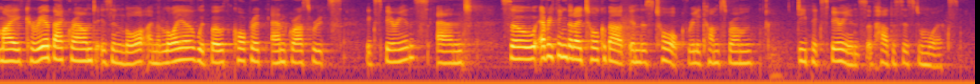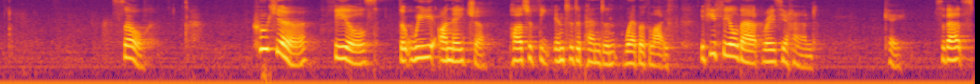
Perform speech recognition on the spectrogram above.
my career background is in law. I'm a lawyer with both corporate and grassroots experience. And so everything that I talk about in this talk really comes from deep experience of how the system works. So, who here feels that we are nature, part of the interdependent web of life. If you feel that, raise your hand. Okay, so that's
